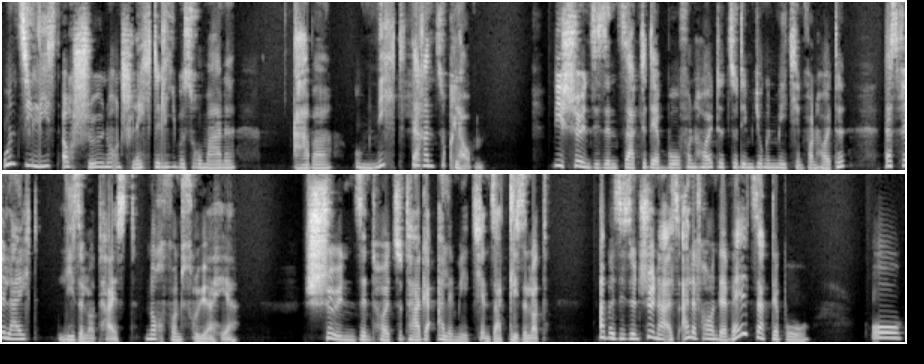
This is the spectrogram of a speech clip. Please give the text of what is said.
Und sie liest auch schöne und schlechte Liebesromane, aber um nicht daran zu glauben. Wie schön sie sind, sagte der Beau von heute zu dem jungen Mädchen von heute, das vielleicht Lieselott heißt, noch von früher her. Schön sind heutzutage alle Mädchen, sagt Lieselott. Aber Sie sind schöner als alle Frauen der Welt, sagt der Bo. Oh,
